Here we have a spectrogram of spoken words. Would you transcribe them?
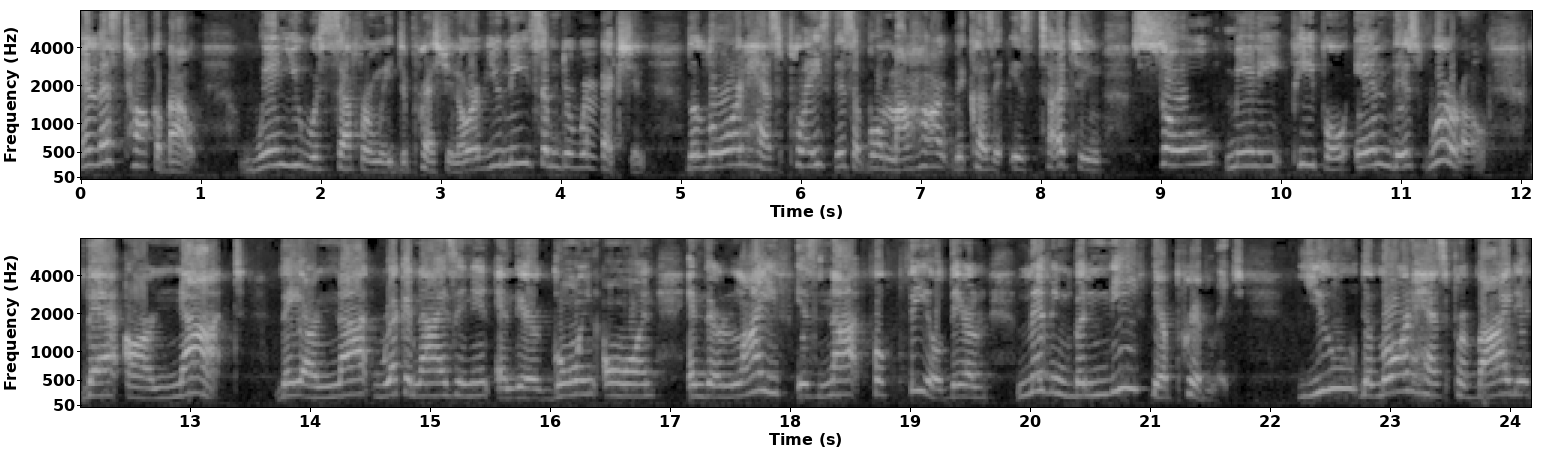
and let's talk about when you were suffering with depression or if you need some direction. The Lord has placed this upon my heart because it is touching so many people in this world that are not they are not recognizing it and they're going on and their life is not fulfilled. They're living beneath their privilege you, the Lord has provided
